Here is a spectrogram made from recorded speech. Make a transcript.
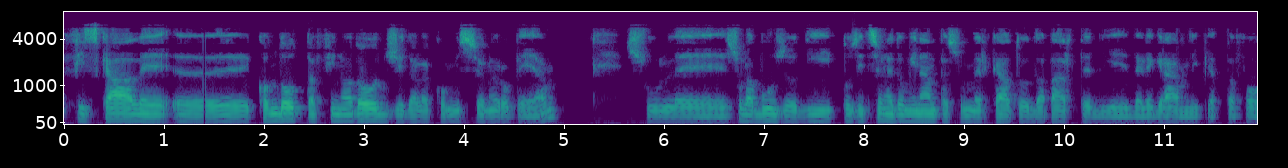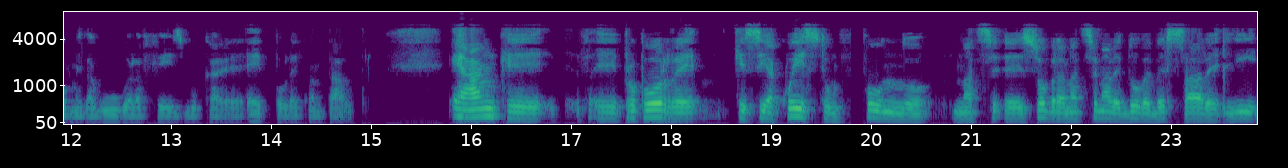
fiscale eh, condotta fino ad oggi dalla Commissione europea, sulle, sull'abuso di posizione dominante sul mercato da parte di, delle grandi piattaforme, da Google a Facebook a Apple e quant'altro. E anche eh, proporre che sia questo un fondo naz- eh, sovranazionale dove versare gli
